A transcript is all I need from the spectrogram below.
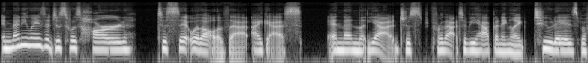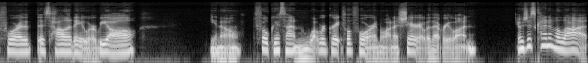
in many ways, it just was hard to sit with all of that, I guess. And then, yeah, just for that to be happening like two days before this holiday where we all, you know, focus on what we're grateful for and want to share it with everyone. It was just kind of a lot.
